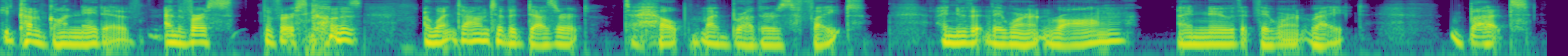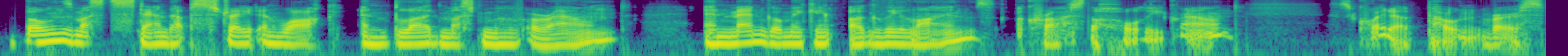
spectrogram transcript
he'd kind of gone native. And the verse the verse goes, I went down to the desert to help my brothers fight. I knew that they weren't wrong. I knew that they weren't right. But bones must stand up straight and walk, and blood must move around, and men go making ugly lines across the holy ground. It's quite a potent verse,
